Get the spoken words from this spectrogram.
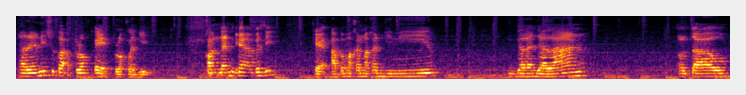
kalian ini suka vlog eh vlog lagi konten kayak apa sih? Kayak apa makan-makan gini, jalan-jalan, atau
